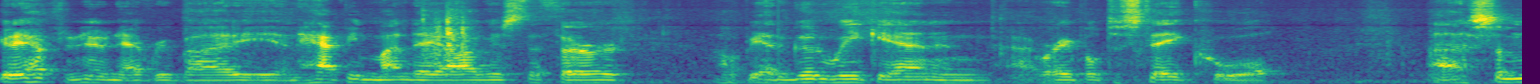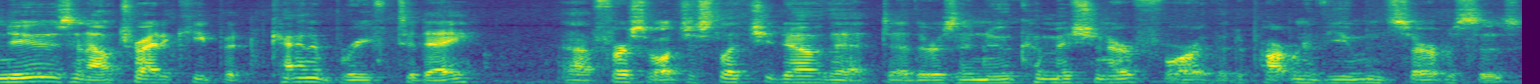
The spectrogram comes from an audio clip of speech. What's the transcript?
Good afternoon, everybody, and happy Monday, August the 3rd. I hope you had a good weekend and uh, were able to stay cool. Uh, some news, and I'll try to keep it kind of brief today. Uh, first of all, just let you know that uh, there is a new commissioner for the Department of Human Services,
